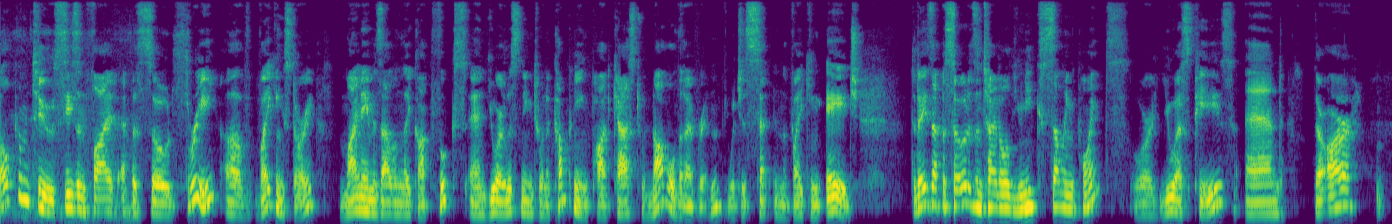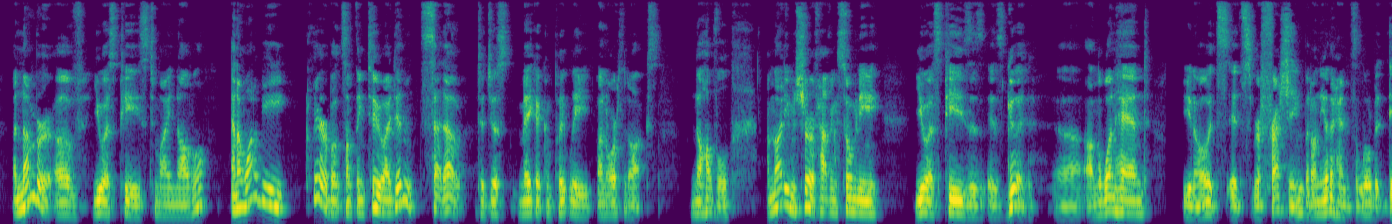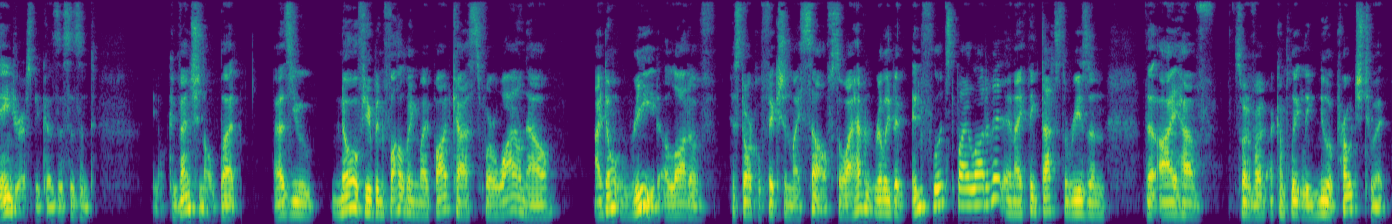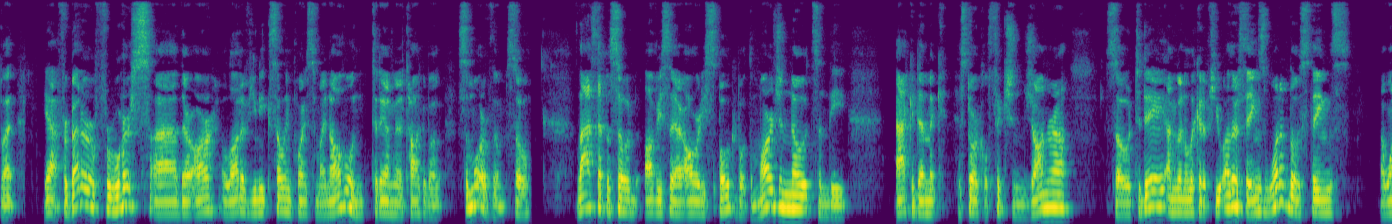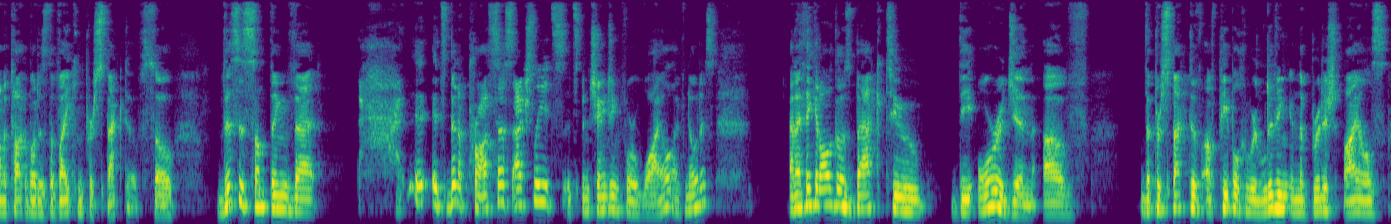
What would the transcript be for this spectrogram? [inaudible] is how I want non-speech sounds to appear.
Welcome to season 5, episode 3 of Viking Story. My name is Alan Laycock Fuchs, and you are listening to an accompanying podcast to a novel that I've written, which is set in the Viking Age. Today's episode is entitled Unique Selling Points, or USPs, and there are a number of USPs to my novel. And I want to be clear about something too. I didn't set out to just make a completely unorthodox novel. I'm not even sure if having so many USPs is, is good. Uh, on the one hand, you know, it's it's refreshing, but on the other hand, it's a little bit dangerous because this isn't, you know, conventional. But as you know, if you've been [laughs] following my podcasts for a while now, I don't read a lot of historical fiction myself, so I haven't really been influenced by a lot of it, and I think that's the reason that I have sort of a, a completely new approach to it. But yeah, for better or for worse, uh, there are a lot of unique selling points to my novel, and today I'm going to talk about some more of them. So, last episode, obviously, I already spoke about the margin notes and the academic historical fiction genre. So, today I'm going to look at a few other things. One of those things I want to talk about is the Viking perspective. So, this is something that [sighs] it's been a process actually it's it's been changing for a while i've noticed and i think it all goes back to the origin of the perspective of people who were living in the British Isles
